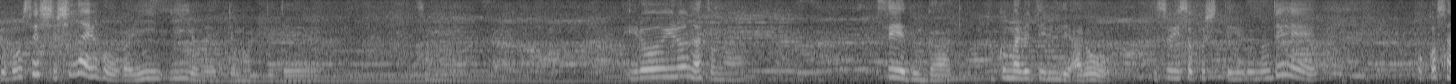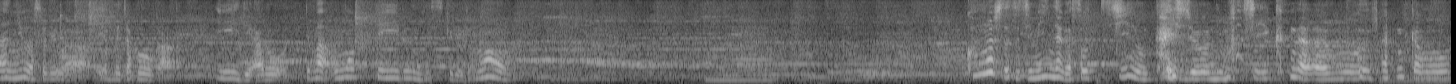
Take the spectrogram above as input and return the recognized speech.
予防接種しない方がいいいいよねって思っててそのいろいろなその成分が含まれているであろう推測しているのでお子さんにはそれはやめた方がいいであろうってまあ思っているんですけれども。この人たちみんながそっちの会場にもし行くならもうなんかもう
